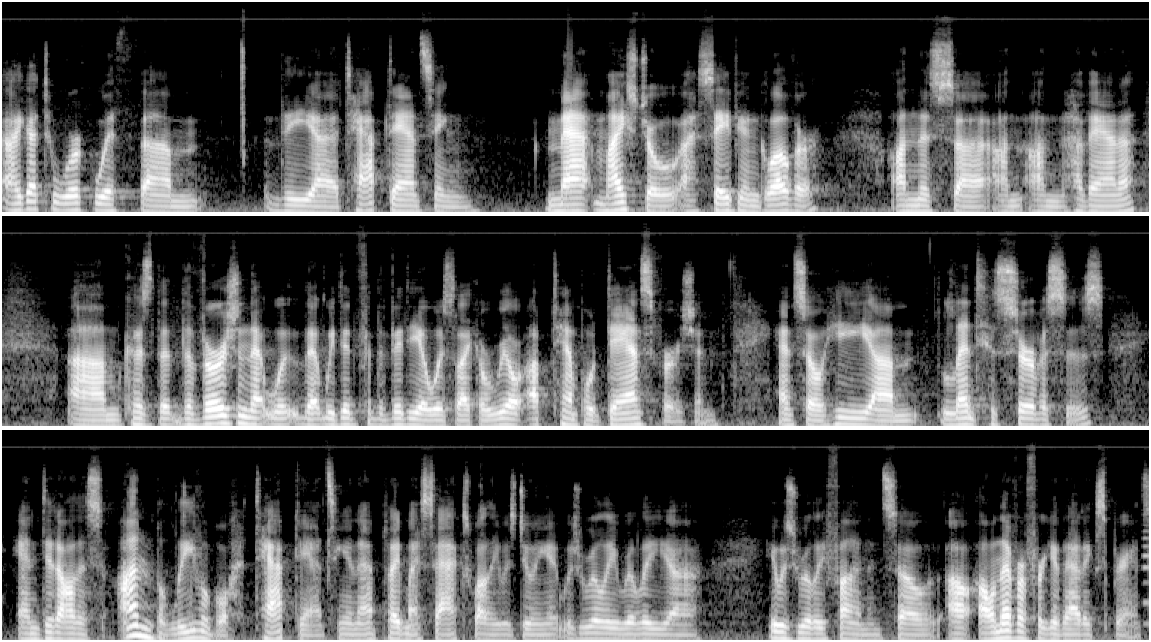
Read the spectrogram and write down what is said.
I got to work with um, the uh, tap dancing ma- maestro uh, Savion Glover on this uh, on, on Havana um, because the, the version that, w- that we did for the video was like a real up-tempo dance version and so he um, lent his services and did all this unbelievable tap dancing and I played my sax while he was doing it. It was really really uh, it was really fun and so I'll, I'll never forget that experience.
